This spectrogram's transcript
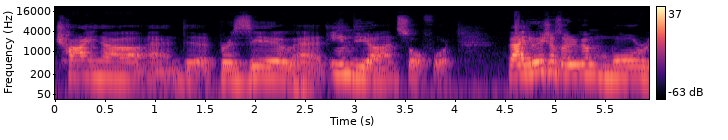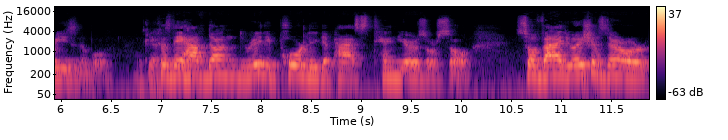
China and uh, Brazil mm-hmm. and India and so forth valuations are even more reasonable okay. because they have done really poorly the past 10 years or so. So valuations there are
